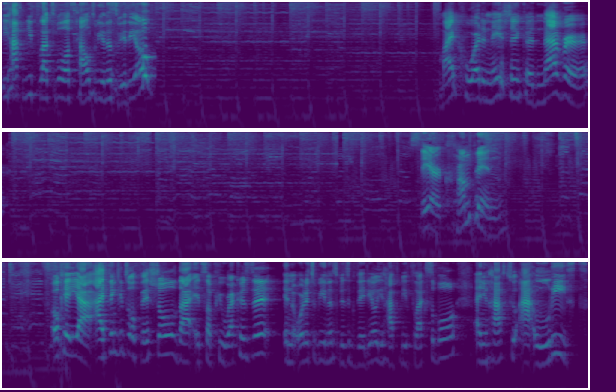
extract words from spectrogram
You have to be flexible as hell to be in this video? My coordination could never. They are crumping. Okay, yeah, I think it's official that it's a prerequisite. In order to be in this music video, you have to be flexible and you have to at least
